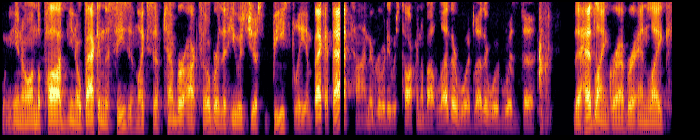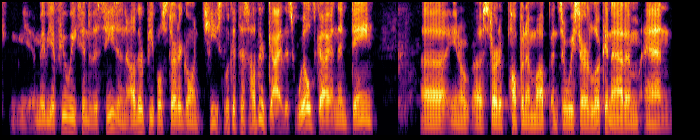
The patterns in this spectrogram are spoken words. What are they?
you know, on the pod, you know, back in the season, like September, October, that he was just beastly. And back at that time, everybody was talking about Leatherwood. Leatherwood was the the headline grabber and like maybe a few weeks into the season other people started going geez look at this other guy this wills guy and then dane uh, you know uh, started pumping him up and so we started looking at him and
